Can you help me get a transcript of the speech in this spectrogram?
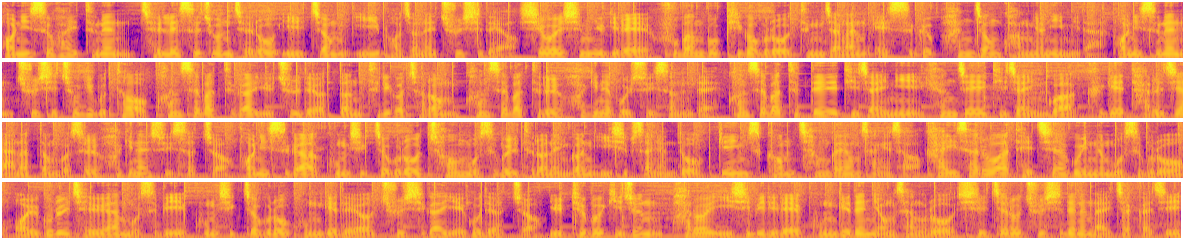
버니스 화이트는 젤레스 존 제로 1.2 버전에 출시되어 10월 16일에 후반부 픽업으로 등장한 S급 한정 광년이입니다. 버니스는 출시 초기부터 컨셉 아트가 유출되었던 트리거처럼 컨셉 아트를 확인해 볼 수 있었는데 컨셉 아트 때의 디자인이 현재의 디자인과 크게 다르지 않았던 것을 확인할 수 있었죠. 버니스가 공식적으로 처음 모습을 드러낸 건 24년도 게임스컴 참가 영상에서 카이사르와 대치하고 있는 모습으로 얼굴을 제외한 모습이 공식적으로 공개되어 출시가 예고되었죠. 유튜브 기준 8월 21일에 공개된 영상으로 실제로 출시되는 날짜까지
